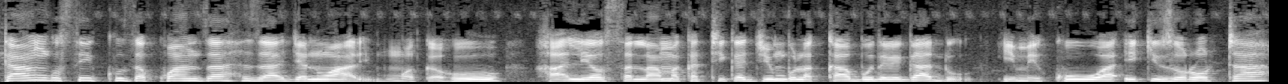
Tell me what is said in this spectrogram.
Tangu siku za kwanza za Januari mwaka huu, hali ya usalama katika jimbo la Cabo Delgado imekuwa ikizorota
